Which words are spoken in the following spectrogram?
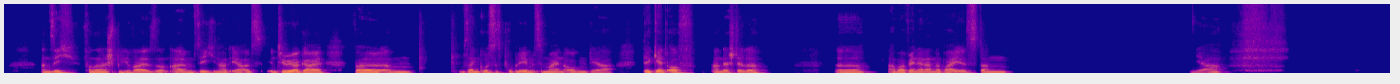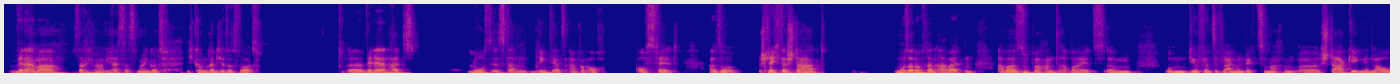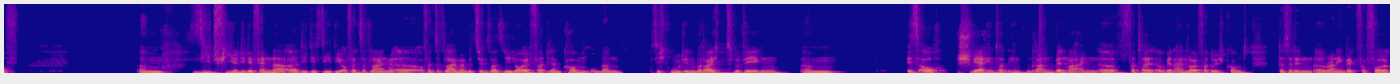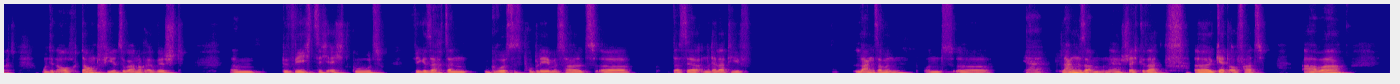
an sich von seiner Spielweise und allem, sehe ich ihn halt eher als Interior Guy, weil ähm, sein größtes Problem ist in meinen Augen der, der Get-Off an der Stelle. Äh, aber wenn er dann dabei ist, dann ja, wenn er einmal, sag ich mal, wie heißt das? Mein Gott, ich komme gerade nicht auf das Wort. Äh, wenn er dann halt los ist, dann bringt er jetzt einfach auch aufs Feld. Also schlechter Start, muss er noch dran arbeiten, aber super Handarbeit, ähm, um die Offensive Linemen wegzumachen, äh, stark gegen den Lauf. Ähm, sieht viel die Defender, äh, die, die, die, die Offensive Linemen, äh, Offensive Linemen beziehungsweise die Läufer, die dann kommen, um dann sich gut in den Bereich zu bewegen. Ähm, ist auch schwer hinter, hinten dran, wenn mal ein, äh, Verteil, äh, wenn ein Läufer durchkommt, dass er den äh, Running Back verfolgt und den auch Downfield sogar noch erwischt. Ähm, bewegt sich echt gut. Wie gesagt, sein größtes Problem ist halt, äh, dass er ein relativ langsamen und äh, ja, langsam, ne, schlecht gesagt, äh, Get-Off hat. Aber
